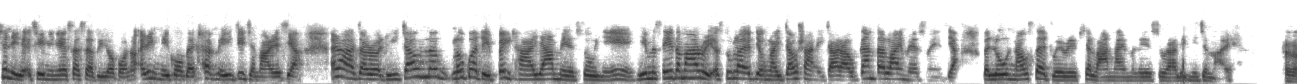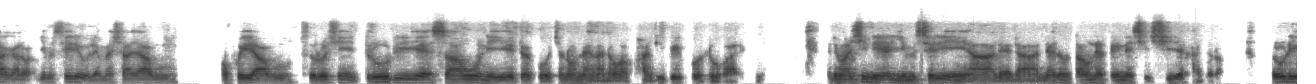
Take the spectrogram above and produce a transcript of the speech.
ဖြစ်နေတဲ့အခြေအနေနဲ့ဆက်ဆက်ပြီးတော့ပေါ့နော်အဲ့ဒီမေးခွန်းပဲထပ်မေးကြည့်ချင်ပါတယ်ဆရာအဲ့ဒါကြတော့ဒီကြောက်လောက်ကွက်တွေပိတ်ထားရမယ်ဆိုရင်ရေမစေးသမားတွေအစုလိုက်အပြုံလိုက်ကြောက်ရှာနေကြတာကိုကန့်တက်လိုက်မယ်ဆိုရင်ဆရာဘယ်လိုနောက်ဆက်တွဲတွေဖြစ်လာနိုင်မလဲဆိုတာလေးမေးချင်ပါတယ်အဲ့ဒါကတော့ရေမစေးတွေကိုလည်းမရှာရဘူးမဖွေရဘူးဆိုလို့ရှိရင်သူတို့တွေရဲ့စာဝန်နေရေးအတွက်ကိုကျွန်တော်နိုင်ငံတော်ကဖန်တီးပေးဖို့လိုပါတယ် ဒီမှာရှိနေတဲ့ရေမစေးတွေအင်အားလည်းဒါအနည်းဆုံးတောင်းနဲ့သိန်းနဲ့ရှိရှိတဲ့ခါကျတော့သူတို့တွေ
